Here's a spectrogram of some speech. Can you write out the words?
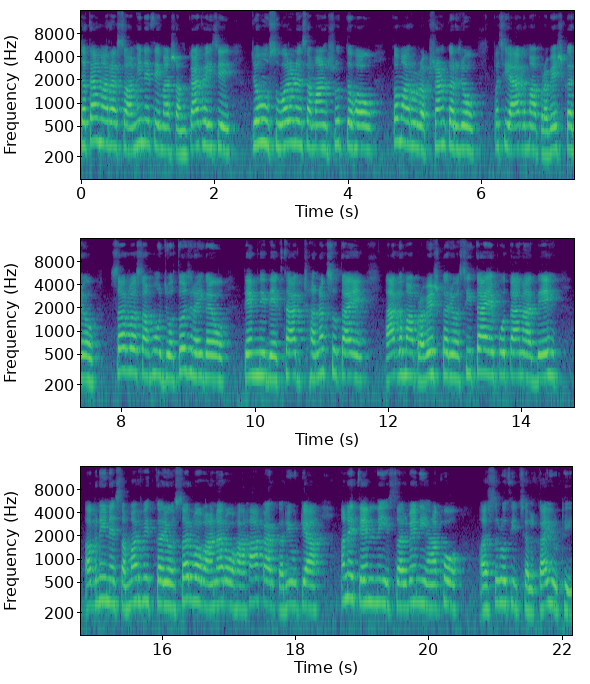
છતાં મારા સ્વામીને તેમાં શંકા થઈ છે. જો હું સુવર્ણ સમાન શુદ્ધ હોઉં, તો મારું રક્ષણ કરજો. પછી આગમાં પ્રવેશ કર્યો. સર્વ સમૂહ જોતો જ રહી ગયો. તેમની દેખતા જ જનક સુતાએ આગમાં પ્રવેશ કર્યો. સીતાએ પોતાના દેહ અગ્નિને સમર્પિત કર્યો. સર્વ વાનરો હાહાકાર કરી ઉઠ્યા અને તેમની સર્વેની આંખો અશ્રુથી છલકાઈ ઉઠી.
